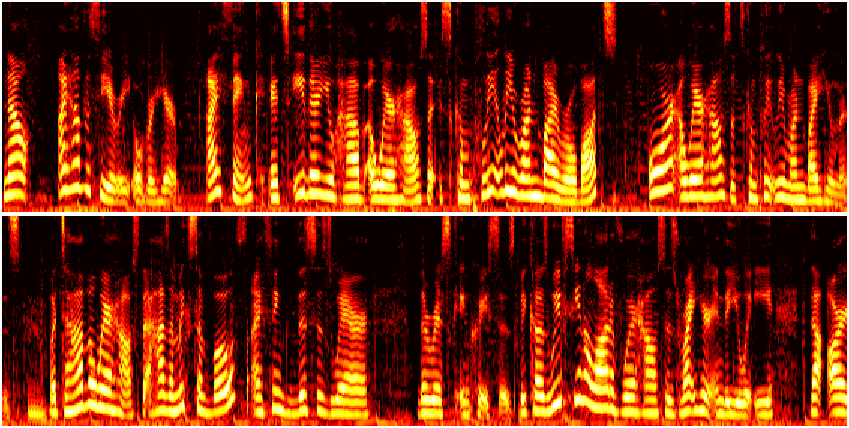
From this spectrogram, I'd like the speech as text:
Now, I have a theory over here. I think it's either you have a warehouse that is completely run by robots or a warehouse that's completely run by humans. Mm. But to have a warehouse that has a mix of both, I think this is where the risk increases because we've seen a lot of warehouses right here in the UAE that are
